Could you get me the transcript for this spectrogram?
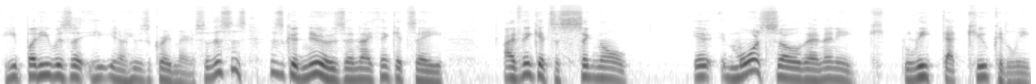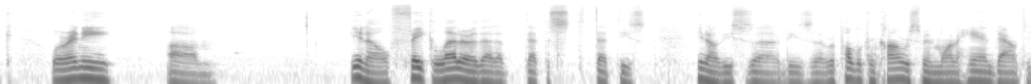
he, but he was a, he, you know, he was a great mayor. So this is this is good news, and I think it's a, I think it's a signal, it, more so than any leak that Q could leak or any, um, you know, fake letter that uh, that the that these, you know, these uh, these uh, Republican congressmen want to hand down to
